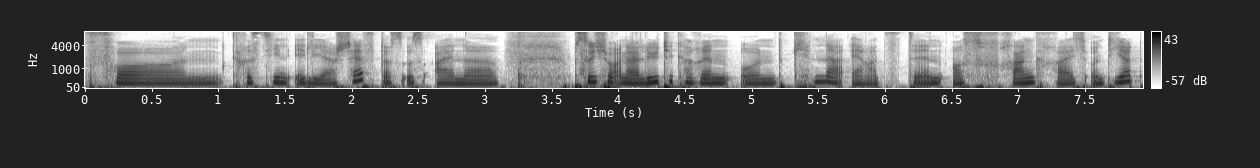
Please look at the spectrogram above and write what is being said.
von Christine Eliaschew. Das ist eine Psychoanalytikerin und Kinderärztin aus Frankreich und die hat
